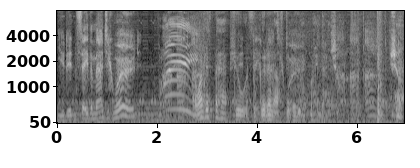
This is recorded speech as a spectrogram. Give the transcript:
You didn't say the magic word. Please! I wonder if perhaps you would be good enough to be my, my lunch. Sure.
